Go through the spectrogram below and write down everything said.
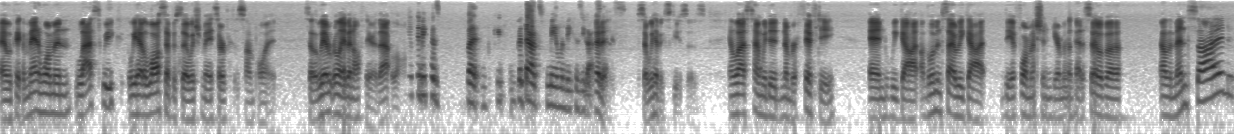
And we pick a man and woman. Last week we had a lost episode which may surface at some point. So we haven't really been off the air that long. because, but but that's mainly because you got It sick. is. So we have excuses. And last time we did number 50, and we got, on the women's side, we got the aforementioned Jarmila Gajdosova. On the men's side,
